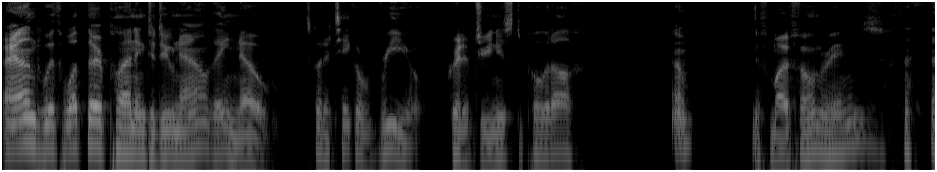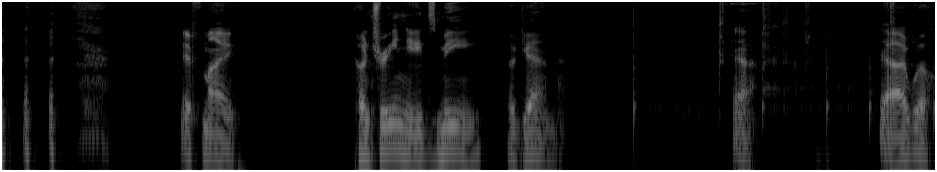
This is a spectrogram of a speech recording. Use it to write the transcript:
and with what they're planning to do now, they know it's going to take a real creative genius to pull it off. If my phone rings, if my country needs me again, yeah, yeah, I will.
